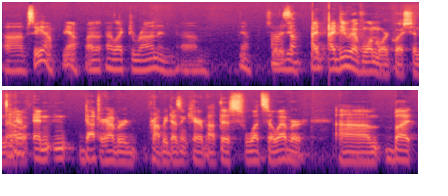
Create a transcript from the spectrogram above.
Um, so yeah, yeah, I, I like to run and um, yeah, that's what Awesome. I, I do have one more question though, Okay. and Dr. Hubbard probably doesn't care about this whatsoever. Um, but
